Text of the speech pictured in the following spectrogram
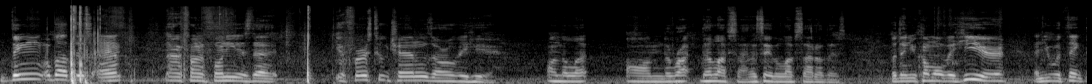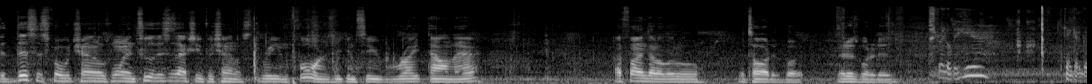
The thing about this amp that I find funny is that your first two channels are over here on the left on the right the left side. Let's say the left side of this. But then you come over here and you would think that this is for channels one and two. This is actually for channels three and four, as you can see right down there. I find that a little retarded, but it is what it is. I'm gonna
